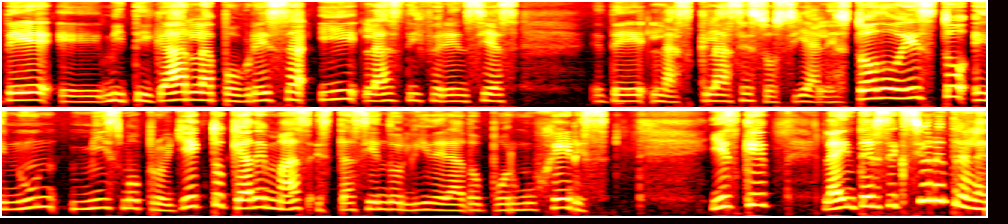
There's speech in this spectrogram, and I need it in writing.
de eh, mitigar la pobreza y las diferencias de las clases sociales. Todo esto en un mismo proyecto que además está siendo liderado por mujeres. Y es que la intersección entre la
